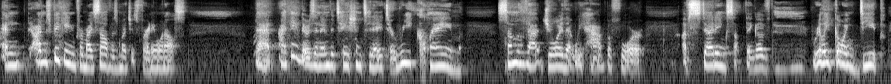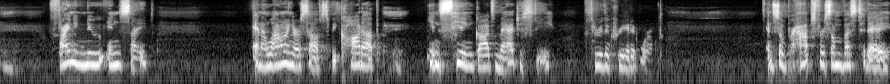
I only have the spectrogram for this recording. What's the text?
and I'm speaking for myself as much as for anyone else, that I think there's an invitation today to reclaim some of that joy that we had before of studying something, of really going deep, finding new insight, and allowing ourselves to be caught up in seeing God's majesty through the created world. And so perhaps for some of us today,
